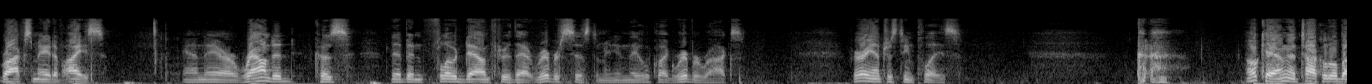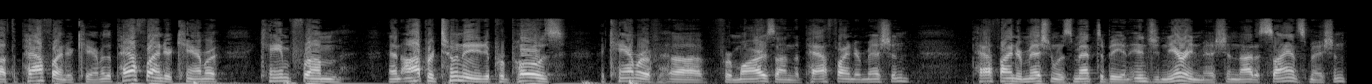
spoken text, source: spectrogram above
rocks made of ice. And they are rounded because they've been flowed down through that river system, and they look like river rocks. Very interesting place. okay, I'm going to talk a little about the Pathfinder camera. The Pathfinder camera came from an opportunity to propose a camera uh, for Mars on the Pathfinder mission. Pathfinder mission was meant to be an engineering mission, not a science mission.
